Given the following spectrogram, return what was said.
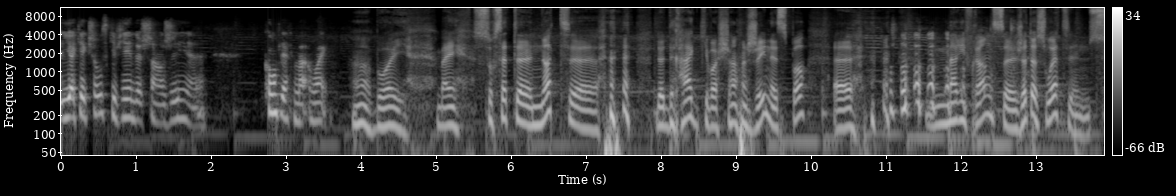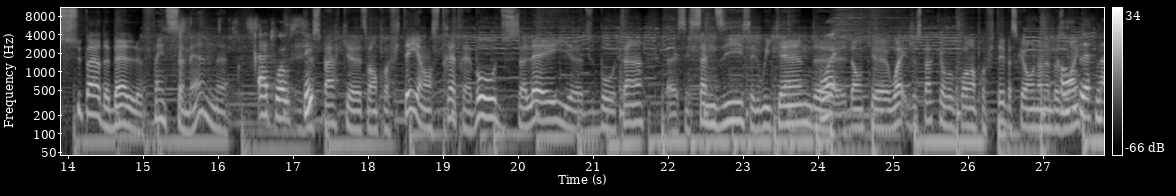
il y a quelque chose qui vient de changer euh, complètement. Oui. Ah, boy. Ben, sur cette euh, note euh, de drague qui va changer, n'est-ce pas? Euh, Marie-France, je te souhaite une super de belle fin de semaine. À toi aussi. J'espère que tu vas en profiter. Il annonce très, très beau, du soleil, du beau temps. c'est samedi, c'est le week-end. donc, ouais, j'espère qu'on va pouvoir en profiter parce qu'on en a besoin. Complètement.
